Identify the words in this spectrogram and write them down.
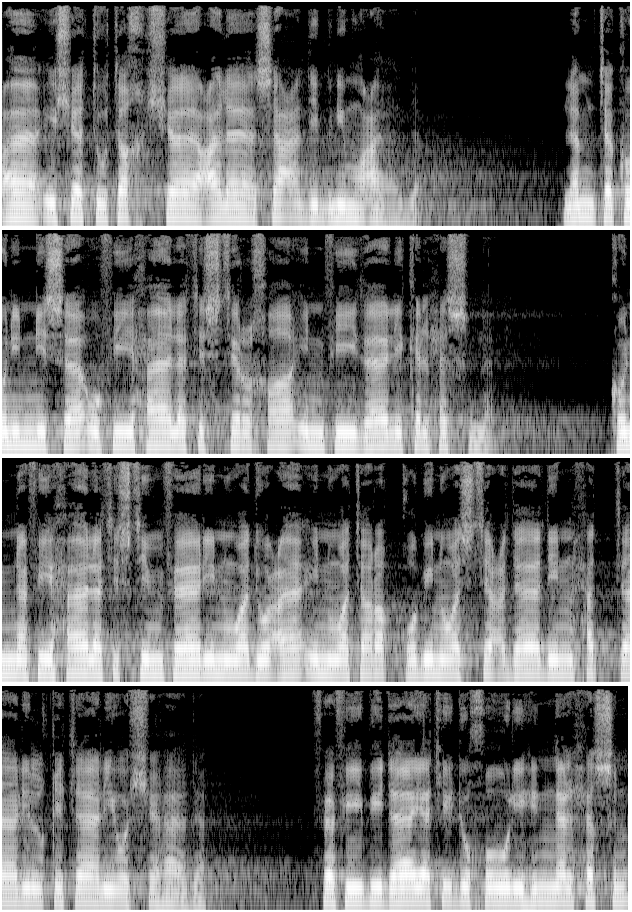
عائشة تخشى على سعد بن معاذ. لم تكن النساء في حالة استرخاء في ذلك الحصن. كن في حالة استنفار ودعاء وترقب واستعداد حتى للقتال والشهادة. ففي بداية دخولهن الحصن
